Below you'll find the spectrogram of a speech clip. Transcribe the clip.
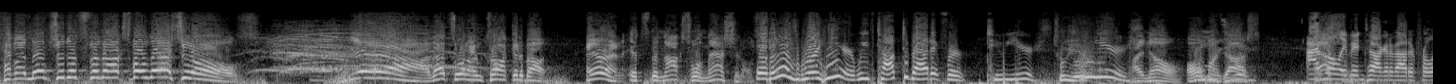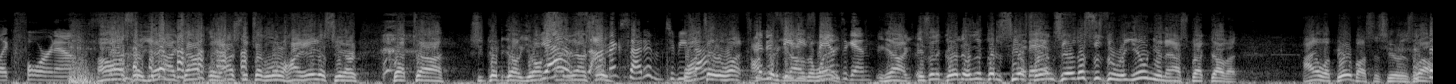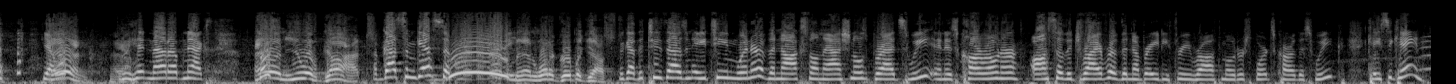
Have I mentioned it's the Knoxville Nationals? Yeah, that's what I'm talking about. Aaron, it's the Knoxville Nationals. It is. We're here. We've talked about it for two years. Two years? Two years. I know. Oh my gosh. here. I've only been talking about it for like four now. Oh, so yeah, exactly. Ashley took a little hiatus here, but uh, she's good to go. You all excited, Ashley? I'm excited to be well, back. I'll tell you what, it's I'm going to get out of the way. fans again. Yeah, isn't it good? Isn't it good to see our It friends is. here? This is the reunion aspect of it. Iowa Beer Bus is here as well. Yeah, we're- Aaron, We're hitting that up next. Aaron, you have got. I've got some guests up here. Woo, already. man, what a group of guests. We got the 2018 winner of the Knoxville Nationals, Brad Sweet, and his car owner, also the driver of the number 83 Roth Motorsports car this week, Kasey Kahne.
